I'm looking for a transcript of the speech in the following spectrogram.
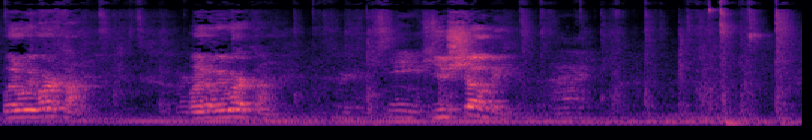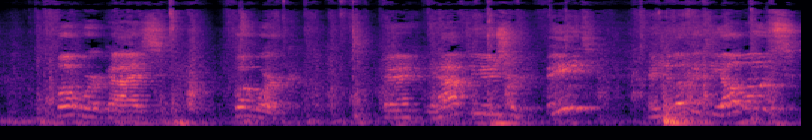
What do we work on? What do we work on? You show me. Footwork, guys. Footwork. Okay? You have to use your feet, and you look at the elbows.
